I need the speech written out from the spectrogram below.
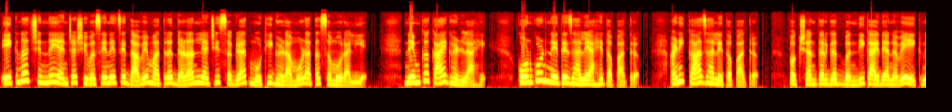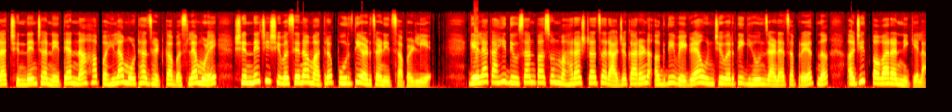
एकनाथ शिंदे यांच्या शिवसेनेचे दावे मात्र दणाणल्याची सगळ्यात मोठी घडामोड आता समोर आलीये. नेमकं काय घडलं आहे? कोण कोण नेते झाले आहेत अपात्र? आणि का झाले तपात्र पक्षांतर्गत बंदी कायद्यानवे एकनाथ शिंदेंच्या नेत्यांना हा पहिला मोठा झटका बसल्यामुळे शिंदेची शिवसेना मात्र पूर्ती अडचणीत सापडलीय. गेल्या काही दिवसांपासून महाराष्ट्राचं राजकारण अगदी वेगळ्या उंचीवरती घेऊन जाण्याचा प्रयत्न अजित पवारांनी केला.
